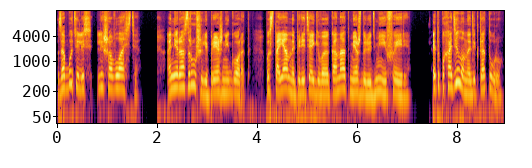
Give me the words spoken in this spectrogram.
заботились лишь о власти. Они разрушили прежний город, постоянно перетягивая канат между людьми и фейри. Это походило на диктатуру.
